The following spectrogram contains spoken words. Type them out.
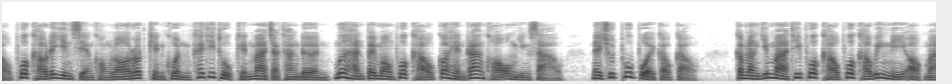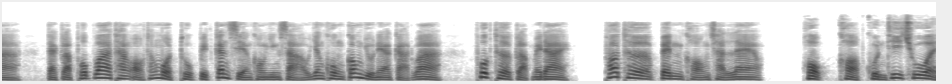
าๆ พวกเขาได้ยินเสียงของล้อรถเข็นคนไข้ที่ถูกเข็นมาจากทางเดิน เมื่อหันไปมองพวกเขาก็เห็นร่างขององค์หญิงสาว ในชุดผู้ป่วยเก่าๆกำลังยิ้มมาที่พวกเขาพวกเขาวิ่งหนีออกมา แต่กลับพบว่าทางออกทั้งหมดถูกปิดกั้นเสียงของหญิงสาวยังคงก้องอยู่ในอากาศว่า พวกเธอกลับไม่ได้ เพราะเธอเป็นของฉันแล้ว 6. ขอบคุณที่ช่วย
